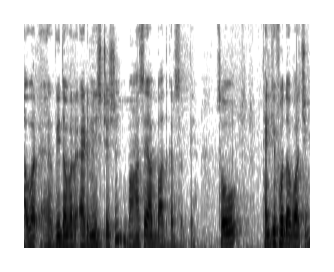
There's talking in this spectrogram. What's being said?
our with our administration वहाँ से आप बात कर सकते हैं। So thank you for the watching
